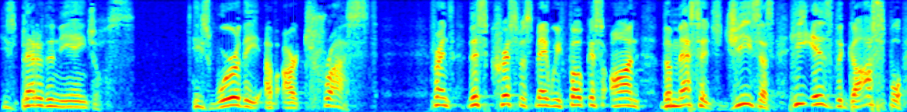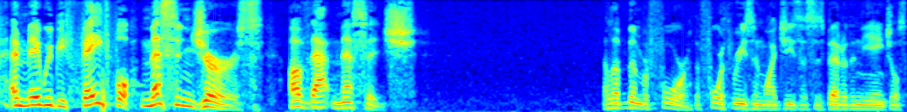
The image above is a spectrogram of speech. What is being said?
He's better than the angels. He's worthy of our trust. Friends, this Christmas may we focus on the message, Jesus. He is the gospel, and may we be faithful messengers of that message. I love number four, the fourth reason why Jesus is better than the angels,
